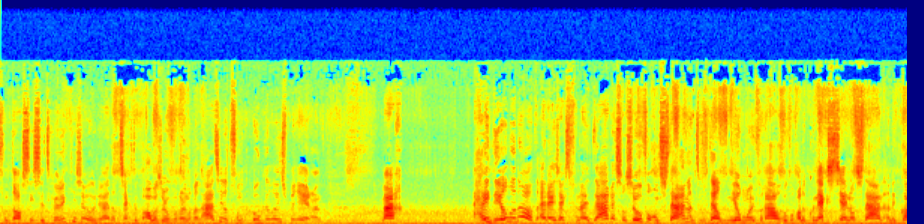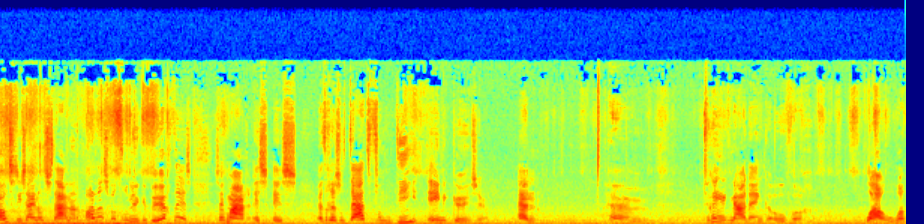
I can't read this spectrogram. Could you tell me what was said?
fantastisch, dit gun ik je zo. Hè. Dat zegt ook alles over hun relatie. Dat vond ik ook heel inspirerend. Maar hij deelde dat. En hij zegt vanuit daar is er zoveel ontstaan. En toen vertelde hij een heel mooi verhaal over alle connecties die zijn ontstaan. En de kansen die zijn ontstaan. En alles wat er nu gebeurd is, zeg maar, is, is het resultaat van die ene keuze. En um, toen ging ik nadenken over... Wauw, wat,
